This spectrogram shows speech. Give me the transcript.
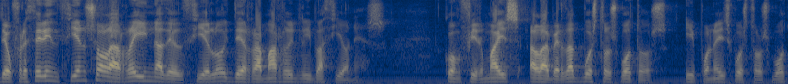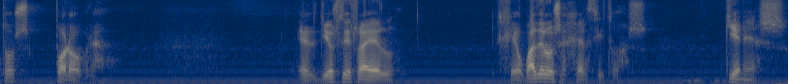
de ofrecer incienso a la reina del cielo y derramarle libaciones confirmáis a la verdad vuestros votos y ponéis vuestros votos por obra. El Dios de Israel, Jehová de los ejércitos, ¿quién es?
